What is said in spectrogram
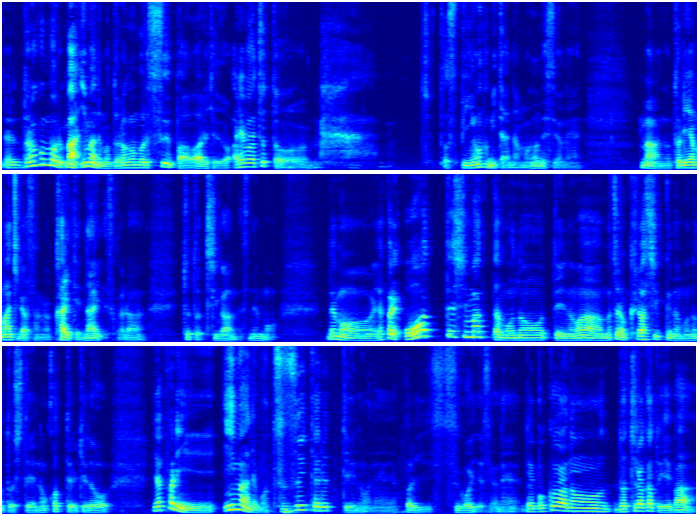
でドラゴンボールまあ今でも「ドラゴンボールスーパー」はあるけどあれはちょっとまあちょっとスピンオフみたいなものですよね。まああの鳥山明さんが書いてないですからちょっと違うんですねもう。でもやっぱり終わってしまったものっていうのはもちろんクラシックなものとして残ってるけどやっぱり今でも続いてるっていうのはねやっぱりすごいですよね。で僕はあのどちらかといえば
